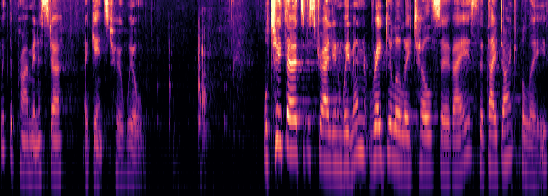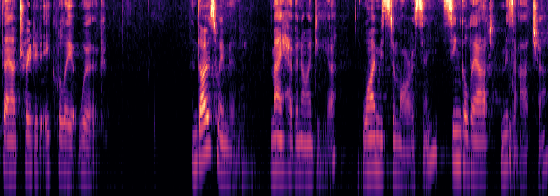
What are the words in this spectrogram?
with the Prime Minister against her will? Well, two-thirds of Australian women regularly tell surveys that they don't believe they are treated equally at work. And those women may have an idea why Mr Morrison singled out Ms Archer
